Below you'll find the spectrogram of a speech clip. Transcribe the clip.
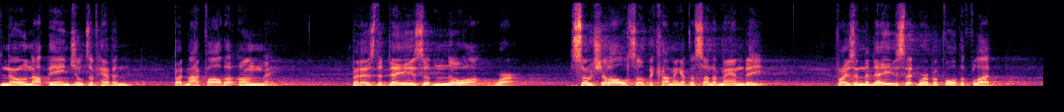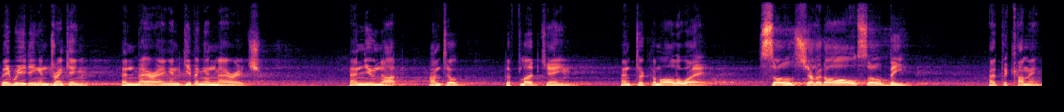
no, not the angels of heaven, but my Father only. But as the days of Noah were, so shall also the coming of the Son of Man be. For as in the days that were before the flood, they were eating and drinking, and marrying and giving in marriage, and knew not until the flood came and took them all away. So shall it also be at the coming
